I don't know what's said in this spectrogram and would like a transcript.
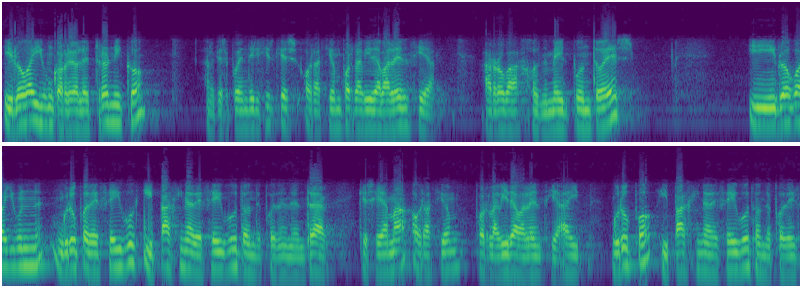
Y luego hay un correo electrónico al que se pueden dirigir, que es oración por la vida Valencia, arroba hotmail.es y luego hay un grupo de Facebook y página de Facebook donde pueden entrar, que se llama Oración por la Vida Valencia. Hay grupo y página de Facebook donde podéis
